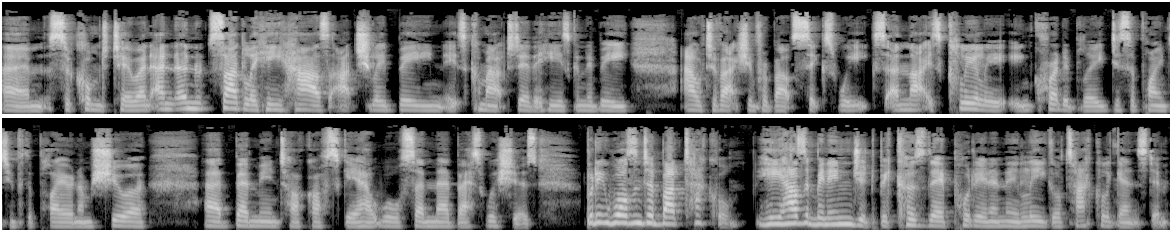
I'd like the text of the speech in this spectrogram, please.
um, succumbed to. And, and, and sadly, he has actually been, it's come out today that he's going to be out of action for about six weeks. And that is clearly incredibly disappointing for the player. And I'm sure uh, Ben Mee and Tarkowski will send their best wishes. But it wasn't a bad tackle. He hasn't been injured because they put in an illegal tackle against him him.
